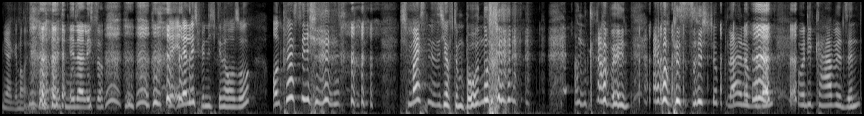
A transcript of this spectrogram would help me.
ja genau, in die Kamera. Innerlich so. Ja, innerlich bin ich genauso. Und plötzlich schmeißen die sich auf den Boden und, und krabbeln. Einfach bis zur Schublade, wo die, wo die Kabel sind.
